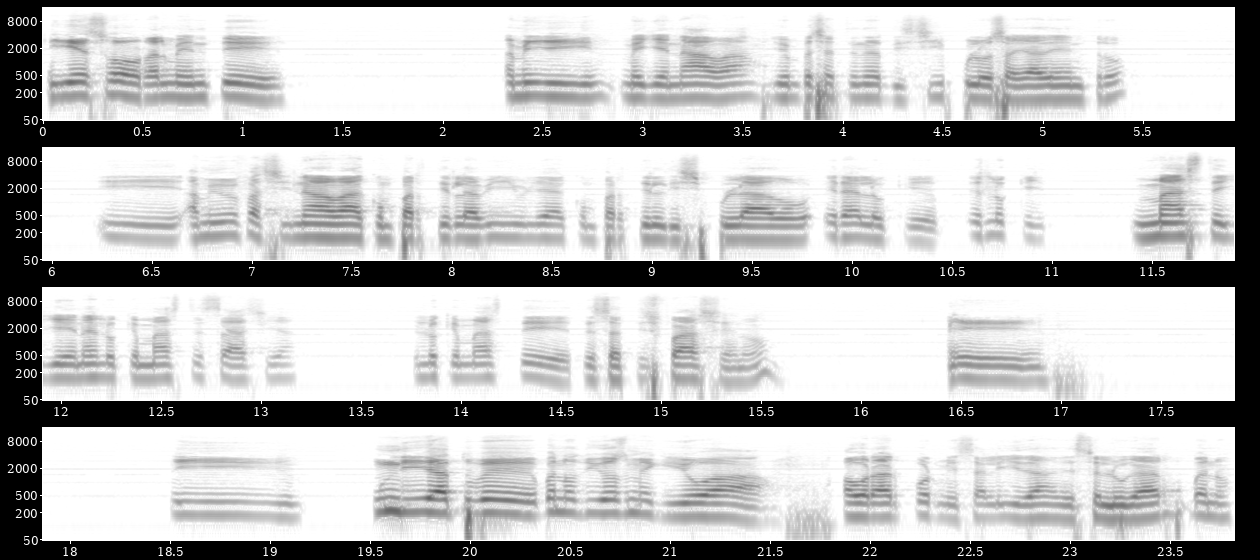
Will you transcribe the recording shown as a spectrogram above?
Y eso realmente a mí me llenaba. Yo empecé a tener discípulos allá adentro. Y a mí me fascinaba compartir la Biblia, compartir el discipulado. Era lo que, es lo que más te llena, es lo que más te sacia, es lo que más te, te satisface, ¿no? Eh, y un día tuve, bueno, Dios me guió a, a orar por mi salida de ese lugar. Bueno,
